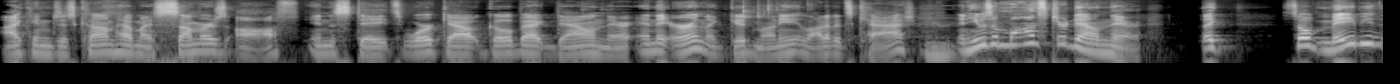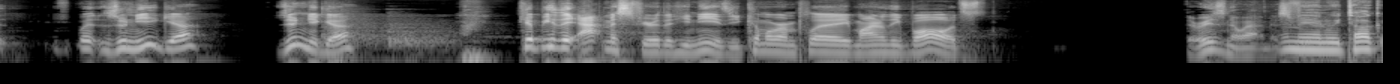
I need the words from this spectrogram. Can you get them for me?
I can just come have my summers off in the states, work out, go back down there, and they earn like good money. A lot of it's cash, and he was a monster down there. Like so, maybe with Zuniga, Zuniga could be the atmosphere that he needs. You come over and play minor league ball. It's there is no atmosphere. mean, we talk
